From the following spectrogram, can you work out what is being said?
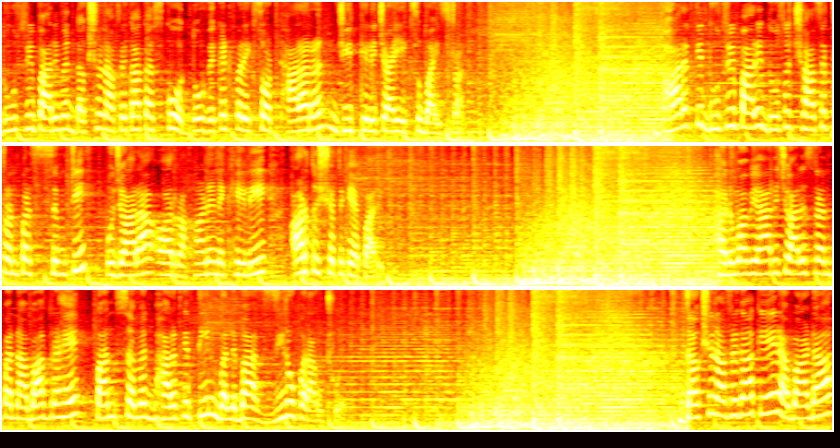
दूसरी पारी में दक्षिण अफ्रीका का स्कोर दो विकेट पर 118 रन, जीत के लिए चाहिए 122 रन। भारत की दूसरी पारी दो सौ छियासठ रन पर सिमटी, पुजारा और रहाणे ने खेली अर्धशतकीय पारी। हनुमा विहारी 40 रन पर नाबाद रहे। पंत समेत भारत के तीन बल्लेबाज ज़ीरो पर आउट हुए। दक्षिण अफ्रीका के रबाडा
